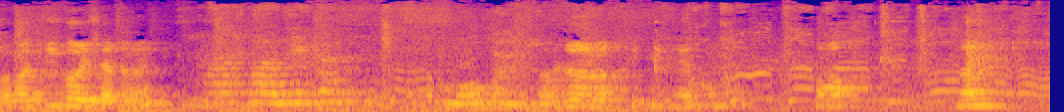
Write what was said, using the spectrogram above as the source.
বাবা কি কৰিছা তুমি? ময়ো অলপ দিয়াচোন হ'ব।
